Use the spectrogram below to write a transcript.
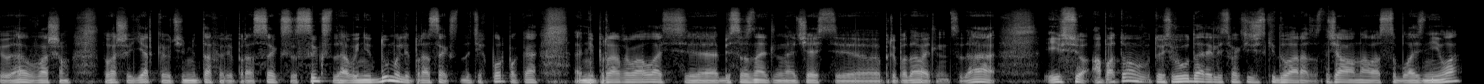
да, в вашем, в вашей яркой очень метафоре про секс и секс, да, вы не думали про секс до тех пор, пока не прорвалась э, бессознательная часть э, преподавательницы, да, да, и все. А потом, то есть вы ударились фактически два раза. Сначала она вас соблазнила,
